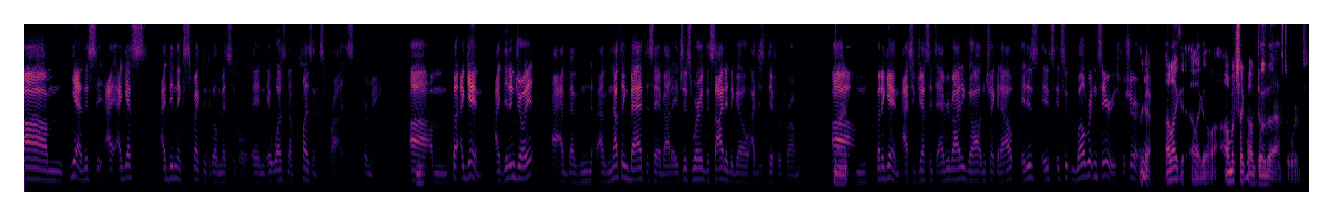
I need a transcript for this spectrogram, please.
Um, yeah, this I, I guess I didn't expect it to go mystical, and it wasn't a pleasant surprise for me. Mm-hmm. Um, but again, I did enjoy it. I, have I have nothing bad to say about it. It's just where it decided to go. I just differ from. Right. Um, but again, I suggest it to everybody. Go out and check it out. It is it's it's a well written series for sure. Yeah, I like it. I like it a lot. I'm gonna check out Dota afterwards.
